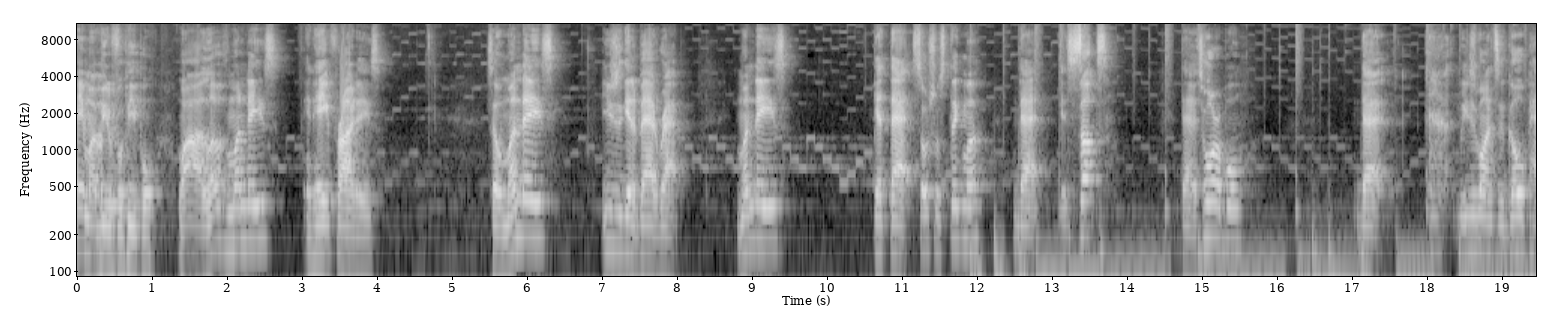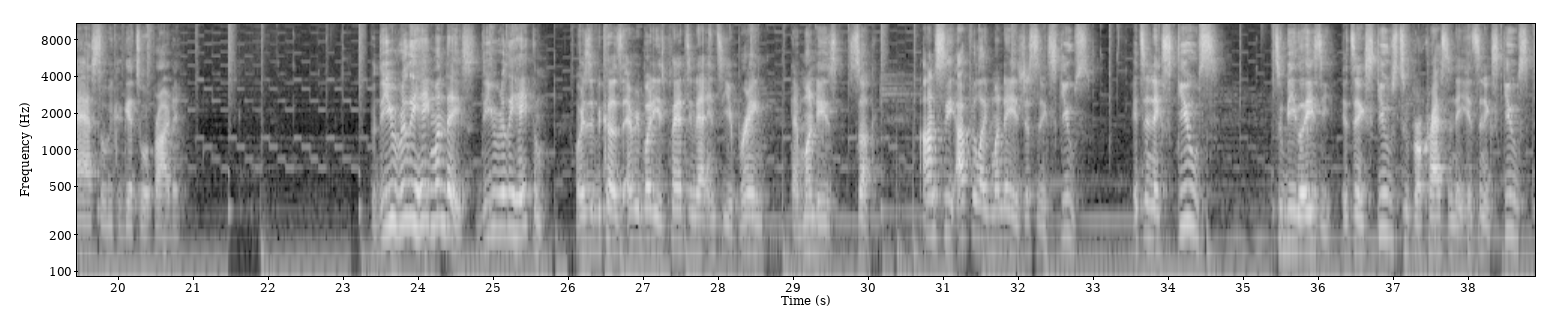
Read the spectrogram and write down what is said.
Hey, my beautiful people. Why I love Mondays and hate Fridays. So, Mondays usually get a bad rap. Mondays get that social stigma that it sucks, that it's horrible, that we just wanted to go past so we could get to a Friday. But do you really hate Mondays? Do you really hate them? Or is it because everybody is planting that into your brain that Mondays suck? Honestly, I feel like Monday is just an excuse. It's an excuse to be lazy. It's an excuse to procrastinate. It's an excuse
